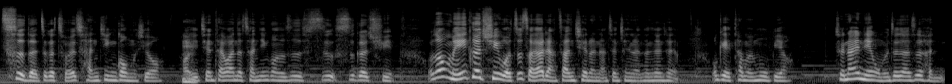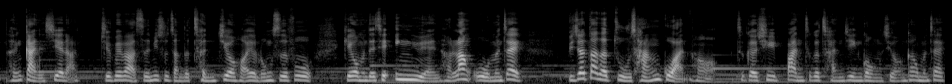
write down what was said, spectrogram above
次的这个所谓禅净共修，好、嗯，以前台湾的禅净共修是四四个区，我说每一个区我至少要两三千人，两三千人，两三千人，我给他们目标，所以那一年我们真的是很很感谢啦，觉非法师秘书长的成就哈，还有龙师傅给我们的一些因缘哈，让我们在比较大的主场馆哈，这个去办这个禅境共修。你看我们在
